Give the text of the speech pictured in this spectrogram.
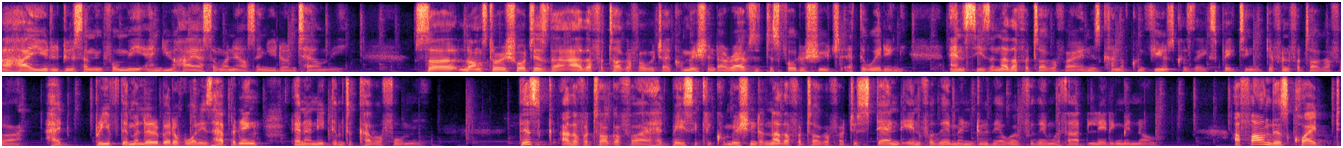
I hire you to do something for me, and you hire someone else and you don't tell me. So, long story short, is the other photographer which I commissioned arrives at this photo shoot at the wedding and sees another photographer and is kind of confused because they're expecting a different photographer. I had briefed them a little bit of what is happening and I need them to cover for me. This other photographer had basically commissioned another photographer to stand in for them and do their work for them without letting me know. I found this quite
